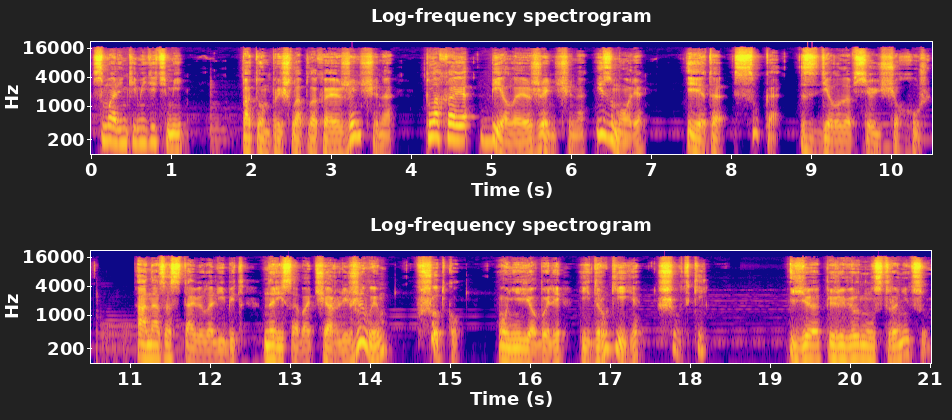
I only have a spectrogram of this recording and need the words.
с маленькими детьми. Потом пришла плохая женщина, плохая белая женщина из моря. И эта сука сделала все еще хуже. Она заставила Либет нарисовать Чарли живым в шутку. У нее были и другие шутки. Я перевернул страницу,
